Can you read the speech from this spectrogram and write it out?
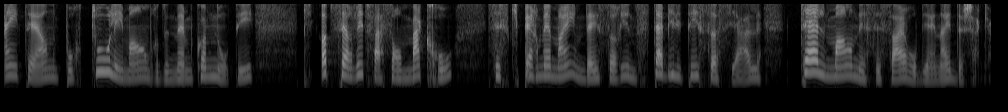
interne pour tous les membres d'une même communauté. Puis observer de façon macro, c'est ce qui permet même d'instaurer une stabilité sociale tellement nécessaire au bien-être de chacun.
